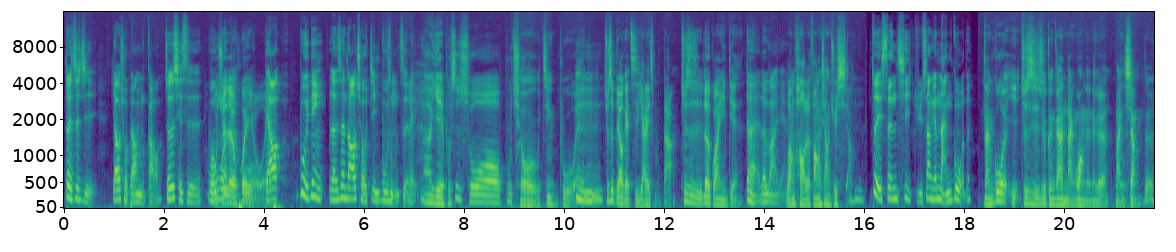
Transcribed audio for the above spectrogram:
对自己要求不要那么高？就是其实稳稳，我觉得会有、欸，不要不一定人生都要求进步什么之类的。啊、呃，也不是说不求进步、欸，哎、嗯，就是不要给自己压力这么大，就是乐观一点，对，乐观一点，往好的方向去想。嗯、最生气、沮丧跟难过的。难过，也就是其实就跟刚刚难忘的那个蛮像的。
